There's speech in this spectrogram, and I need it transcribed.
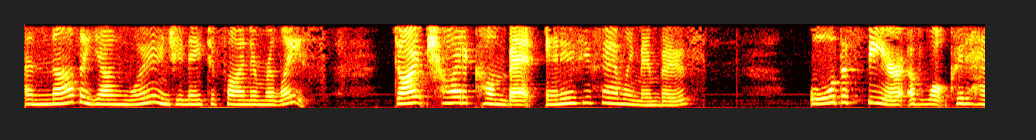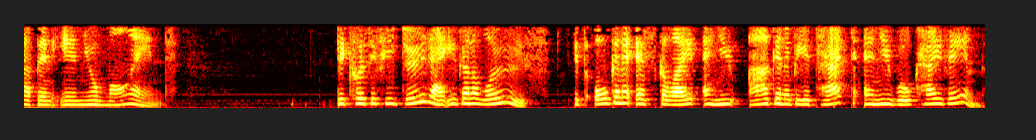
another young wound you need to find and release. Don't try to combat any of your family members or the fear of what could happen in your mind. Because if you do that, you're going to lose. It's all going to escalate and you are going to be attacked and you will cave in.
